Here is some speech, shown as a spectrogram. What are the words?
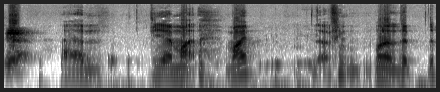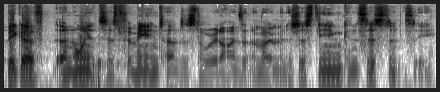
Yeah. Um, yeah, my my, I think one of the the bigger annoyances for me in terms of storylines at the moment is just the inconsistency.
